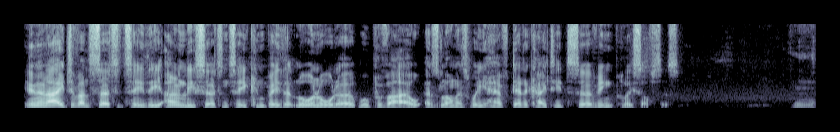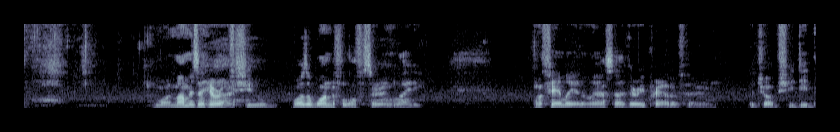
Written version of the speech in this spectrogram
In an age of uncertainty, the only certainty can be that law and order will prevail as long as we have dedicated serving police officers. My mum is a hero. She was a wonderful officer and lady. My family and I are so very proud of her and the job she did.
